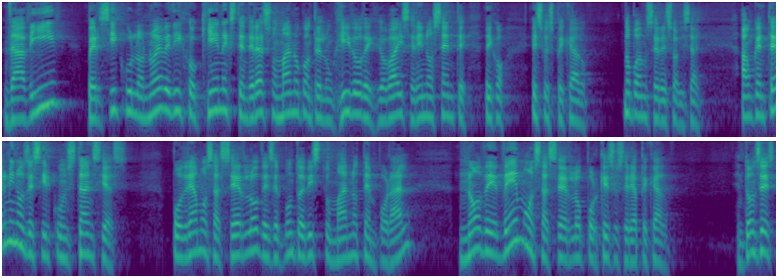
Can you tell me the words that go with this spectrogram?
David, versículo 9, dijo, ¿quién extenderá su mano contra el ungido de Jehová y será inocente? Dijo, eso es pecado. No podemos hacer eso, Abisai. Aunque en términos de circunstancias podríamos hacerlo desde el punto de vista humano, temporal, no debemos hacerlo porque eso sería pecado. Entonces,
